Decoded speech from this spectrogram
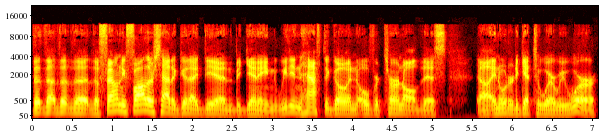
the, the the the the founding fathers had a good idea in the beginning. We didn't have to go and overturn all this uh, in order to get to where we were.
